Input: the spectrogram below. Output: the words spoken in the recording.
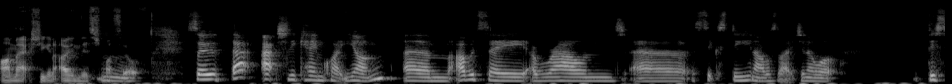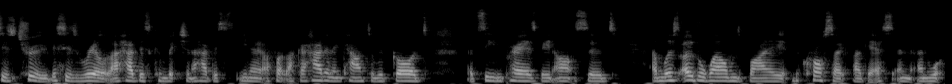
i'm actually going to own this for mm. myself? So that actually came quite young. Um, i would say around uh, 16 i was like you know what this is true this is real i had this conviction i had this you know i felt like i had an encounter with god i'd seen prayers being answered and was overwhelmed by the cross I, I guess and, and what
